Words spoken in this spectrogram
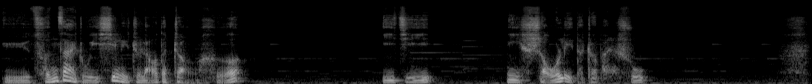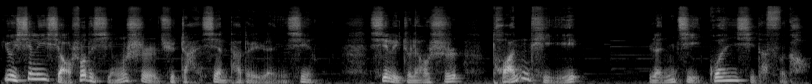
与存在主义心理治疗的整合，以及你手里的这本书，用心理小说的形式去展现他对人性。心理治疗师团体人际关系的思考。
